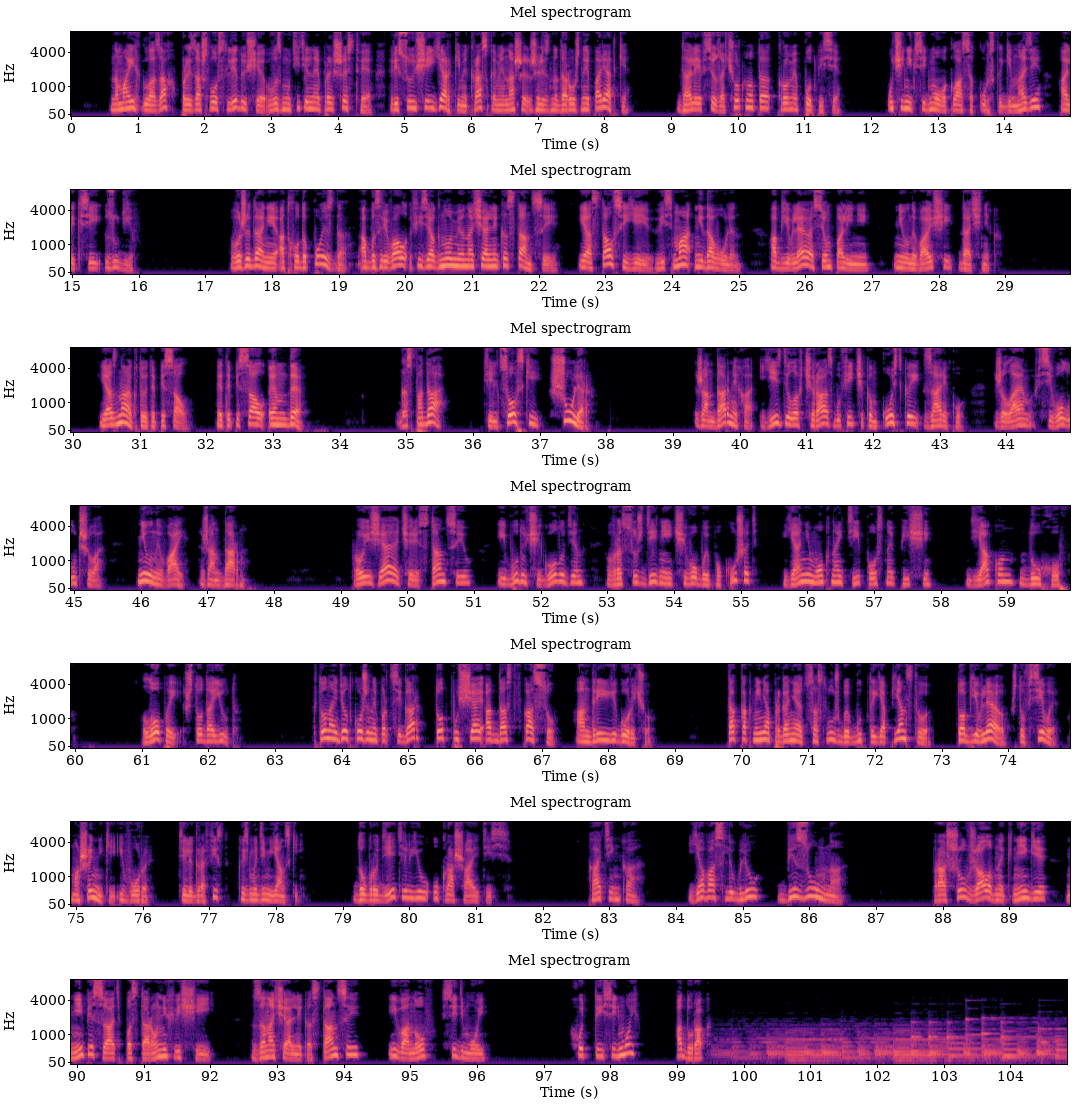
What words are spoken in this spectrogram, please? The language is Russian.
На моих глазах произошло следующее возмутительное происшествие, рисующее яркими красками наши железнодорожные порядки – Далее все зачеркнуто, кроме подписи. Ученик седьмого класса Курской гимназии Алексей Зудьев. В ожидании отхода поезда обозревал физиогномию начальника станции и остался ею весьма недоволен. Объявляю о сём по линии. Неунывающий дачник. Я знаю, кто это писал. Это писал МД. «Господа! Тельцовский Шулер!» Жандармиха ездила вчера с буфетчиком Костькой за реку. Желаем всего лучшего. Не унывай, жандарм. Проезжая через станцию и будучи голоден, в рассуждении чего бы покушать, я не мог найти постной пищи. Дьякон Духов. Лопай, что дают. Кто найдет кожаный портсигар, тот пущай отдаст в кассу Андрею Егорычу. Так как меня прогоняют со службы, будто я пьянствую, то объявляю, что все вы мошенники и воры. Телеграфист Козьмодемьянский. Добродетелью украшайтесь. Катенька, я вас люблю безумно. Прошу в жалобной книге не писать посторонних вещей. За начальника станции Иванов седьмой. Хоть ты и седьмой, а дурак.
